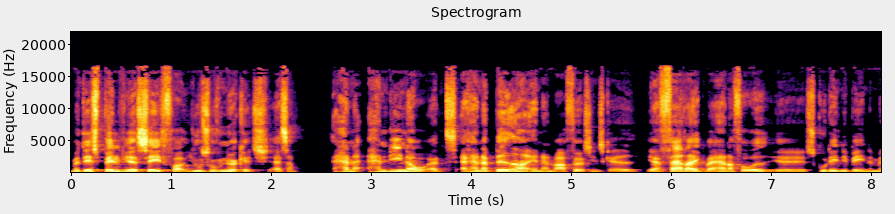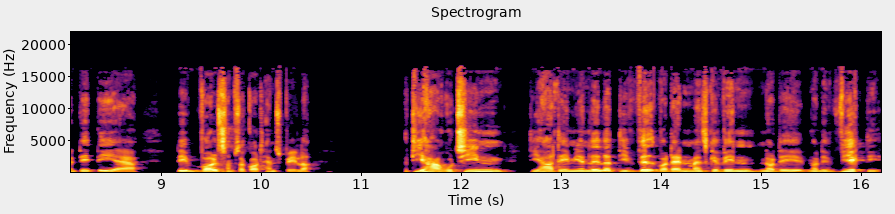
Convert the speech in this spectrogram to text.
men det spil, vi har set fra Yusuf Nurkic, altså han, han ligner jo, at, at han er bedre, end han var før sin skade. Jeg fatter ikke, hvad han har fået øh, skudt ind i benene, men det, det, er, det er voldsomt så godt, han spiller. De har rutinen, de har Damian Lillard, de ved, hvordan man skal vinde, når det, når det virkelig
